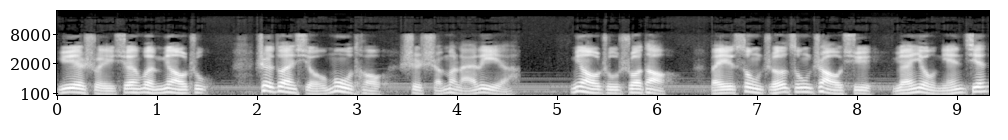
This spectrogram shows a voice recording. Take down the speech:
岳水轩问庙祝。这段朽木头是什么来历呀？庙主说道：“北宋哲宗赵煦元佑年间，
